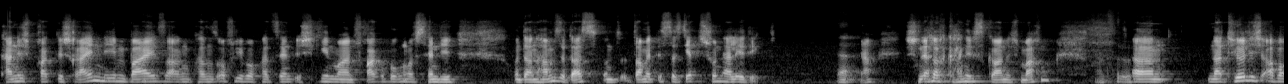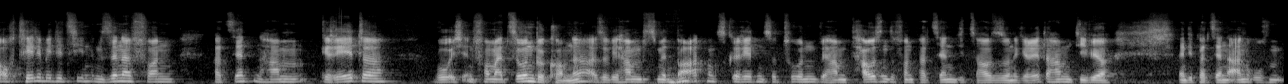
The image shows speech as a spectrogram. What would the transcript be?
kann ich praktisch rein nebenbei sagen, passen Sie auf, lieber Patient, ich schicke Ihnen mal einen Fragebogen aufs Handy und dann haben Sie das und damit ist das jetzt schon erledigt. Ja. ja. schneller kann ich es gar nicht machen. Ähm, natürlich aber auch Telemedizin im Sinne von Patienten haben Geräte, wo ich Informationen bekomme. Ne? Also wir haben es mit mhm. Beatmungsgeräten zu tun. Wir haben Tausende von Patienten, die zu Hause so eine Geräte haben, die wir, wenn die Patienten anrufen,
